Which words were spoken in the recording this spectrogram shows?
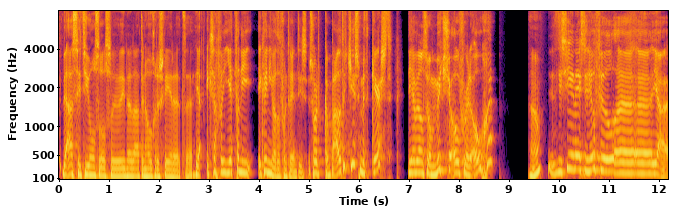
de acetion, zoals eh, inderdaad in hogere sferen het... ja. ik zag van die, je hebt van die, ik weet niet wat dat voor een trend is. Een soort kaboutertjes met kerst. Die hebben dan zo'n mutsje over hun ogen. Oh? Die zie je ineens in heel veel ja,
